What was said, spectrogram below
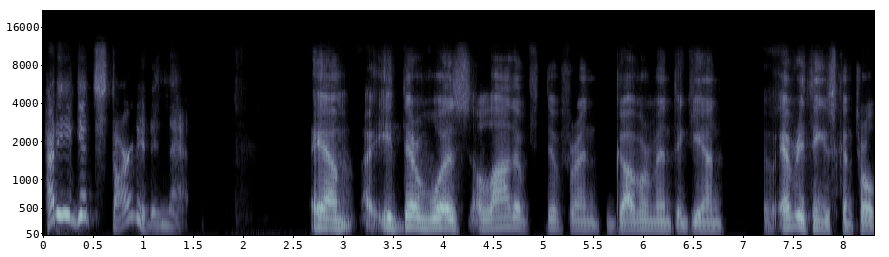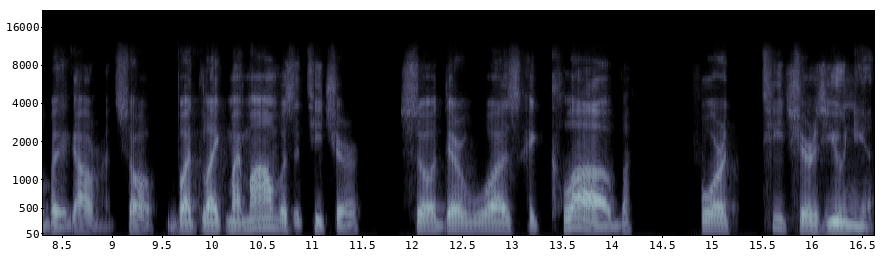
how do you get started in that? Um, it, there was a lot of different government again. Everything is controlled by the government. So, but like my mom was a teacher, so there was a club for teachers union.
